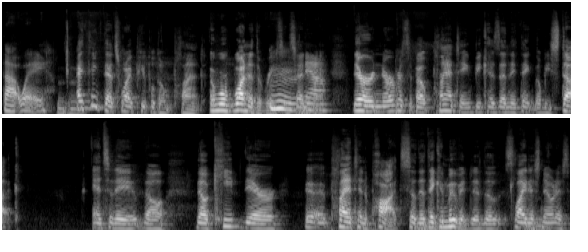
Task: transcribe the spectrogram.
that way Mhm. I think that's why people don't plant. Or well, one of the reasons, Mm, anyway. yeah. They're nervous about planting because then they think they'll be stuck, and so they they'll they'll keep their uh, plant in a pot so that they can move it at the slightest Mhm. notice.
